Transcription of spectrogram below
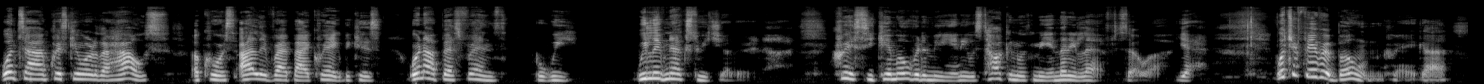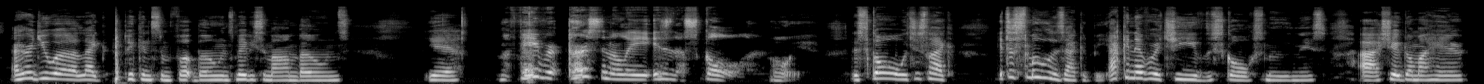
One time, Chris came over to their house. Of course, I live right by Craig because we're not best friends, but we, we live next to each other. And, uh, Chris, he came over to me and he was talking with me and then he left. So, uh, yeah. What's your favorite bone, Craig? Uh, I heard you, uh, like picking some foot bones, maybe some arm bones. Yeah. My favorite, personally, is the skull. Oh yeah. The skull is just like, it's as smooth as I could be. I can never achieve the skull smoothness. I shaved all my hair.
